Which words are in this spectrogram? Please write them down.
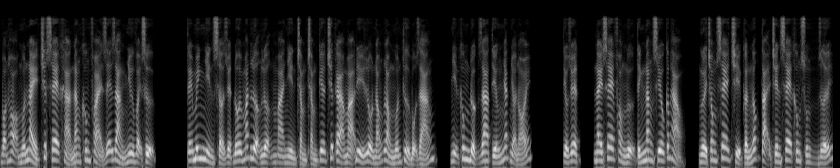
Bọn họ muốn này chiếc xe khả năng không phải dễ dàng như vậy sự. Tế Minh nhìn sở duyệt đôi mắt lượng lượng mà nhìn chằm chằm kia chiếc gà mã đi lồ nóng lòng muốn thử bộ dáng, nhịn không được ra tiếng nhắc nhở nói. Tiểu duyệt, này xe phòng ngự tính năng siêu cấp hảo, người trong xe chỉ cần ngốc tại trên xe không xuống dưới,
